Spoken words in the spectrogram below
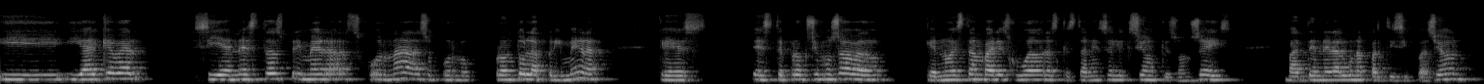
Y, y, hay que ver si en estas primeras jornadas o por lo pronto la primera, que es este próximo sábado, que no están varias jugadoras que están en selección, que son seis, va a tener alguna participación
